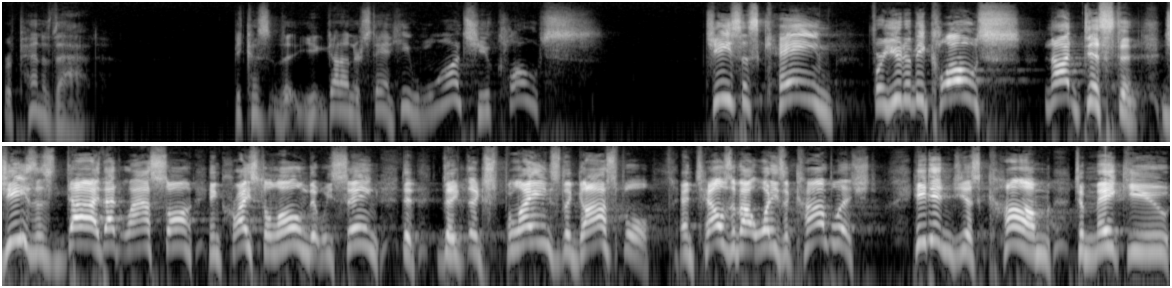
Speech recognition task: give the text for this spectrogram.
repent of that. Because the, you got to understand, He wants you close. Jesus came for you to be close, not distant. Jesus died. That last song in Christ alone that we sing that, that explains the gospel and tells about what He's accomplished. He didn't just come to make you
